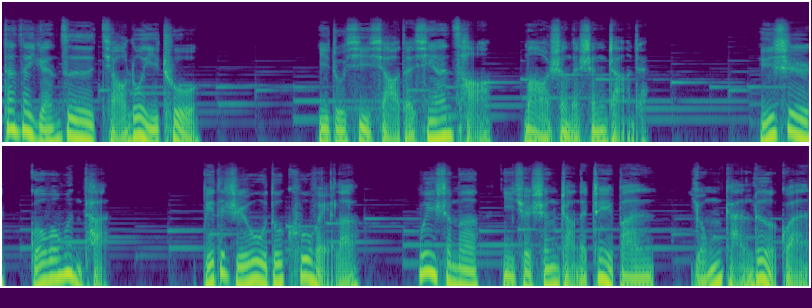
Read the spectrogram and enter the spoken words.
但在园子角落一处，一株细小的心安草茂盛地生长着。于是国王问他：“别的植物都枯萎了，为什么你却生长得这般勇敢乐观，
